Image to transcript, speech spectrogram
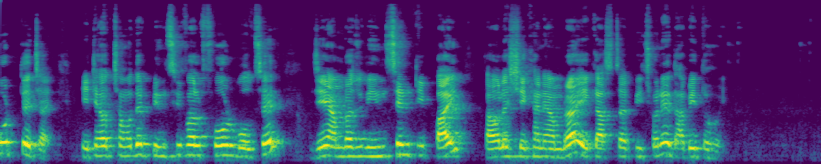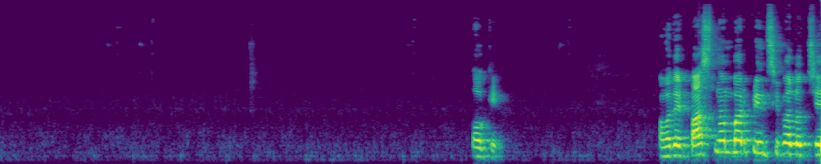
করতে চায়। এটা হচ্ছে আমাদের প্রিন্সিপাল ফোর বলছে যে, আমরা যদি ইনসেন্টিভ পাই, তাহলে সেখানে আমরা এই কাজটার পিছনে ধাবিত হই। ওকে আমাদের পাঁচ নাম্বার প্রিন্সিপাল হচ্ছে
